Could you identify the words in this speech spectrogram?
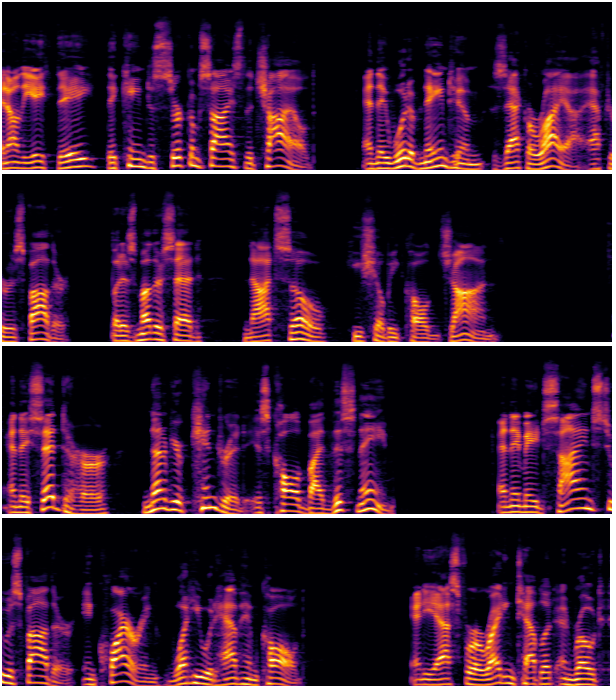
And on the eighth day they came to circumcise the child and they would have named him Zachariah after his father. But his mother said, Not so, he shall be called John. And they said to her, None of your kindred is called by this name. And they made signs to his father, inquiring what he would have him called. And he asked for a writing tablet and wrote,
